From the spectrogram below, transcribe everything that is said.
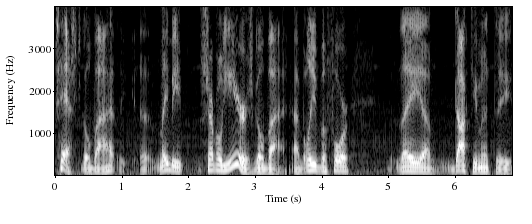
tests go by, uh, maybe several years go by. I believe before they uh, document the,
